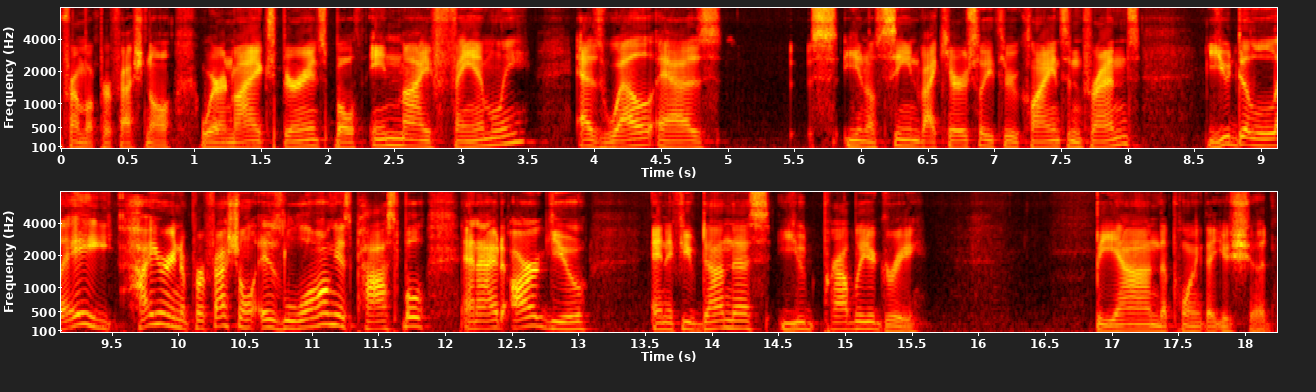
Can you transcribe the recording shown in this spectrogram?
from a professional. Where in my experience, both in my family as well as you know seen vicariously through clients and friends, you delay hiring a professional as long as possible. And I'd argue, and if you've done this, you'd probably agree, beyond the point that you should.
